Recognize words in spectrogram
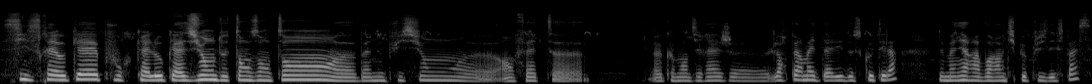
s'il serait ok pour qu'à l'occasion de temps en temps, bah, nous puissions en fait euh, comment dirais-je, euh, leur permettre d'aller de ce côté-là, de manière à avoir un petit peu plus d'espace.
